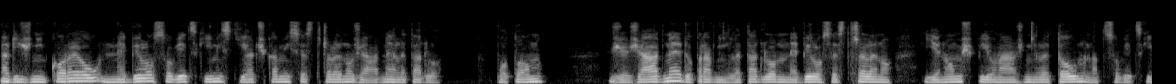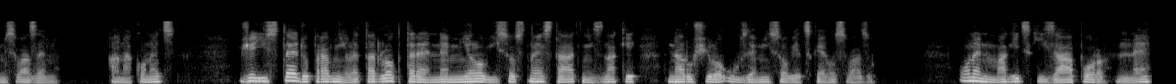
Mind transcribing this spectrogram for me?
Nad Jižní Koreou nebylo sovětskými stíhačkami sestřeleno žádné letadlo. Potom, že žádné dopravní letadlo nebylo sestřeleno, jenom špionážní letoun nad Sovětským svazem. A nakonec, že jisté dopravní letadlo, které nemělo výsostné státní znaky, narušilo území Sovětského svazu. Onen magický zápor ne,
